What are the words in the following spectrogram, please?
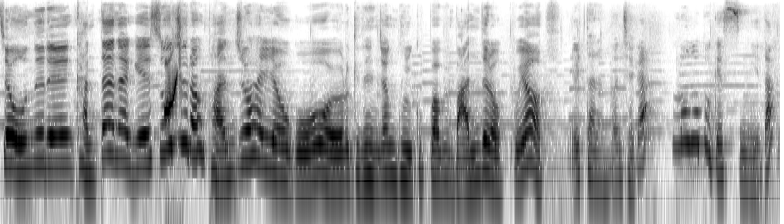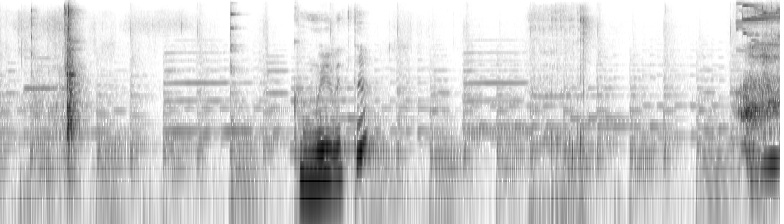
제가 오늘은 간단하게 소주랑 반주하려고 이렇게 된장 굴국밥을 만들었고요. 일단 한번 제가 먹어보겠습니다. 국물부터. 아,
